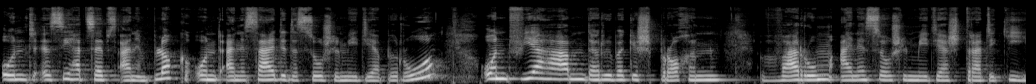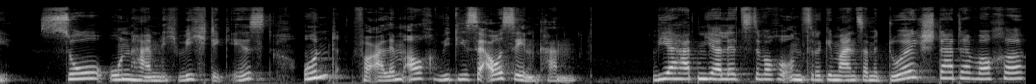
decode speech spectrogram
und äh, sie hat selbst einen Blog und eine Seite des Social Media Büro und wir haben darüber gesprochen, warum eine Social Media Strategie so unheimlich wichtig ist und vor allem auch, wie diese aussehen kann. Wir hatten ja letzte Woche unsere gemeinsame Durchstarterwoche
